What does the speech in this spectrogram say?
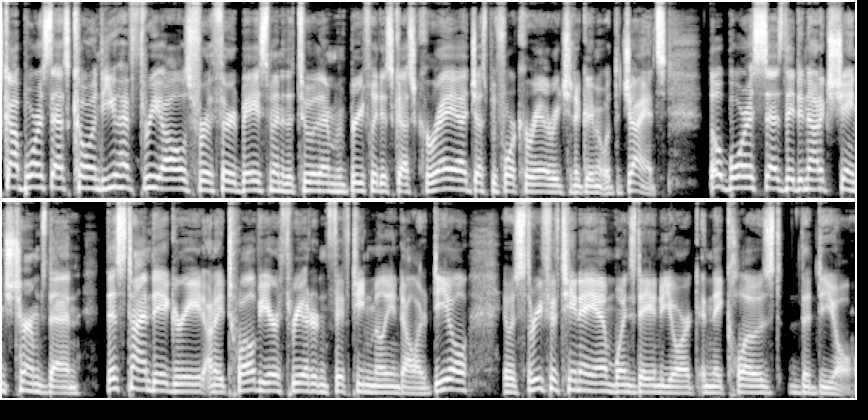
Scott Boras asked Cohen, Do you have three alls for a third baseman? And the two of them briefly discussed Correa just before Correa reached an agreement with the Giants. Though Boras says they did not exchange terms then, this time they agreed on a 12 year, $315 million deal. It was 3.15 a.m. Wednesday in New York, and they closed the deal.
